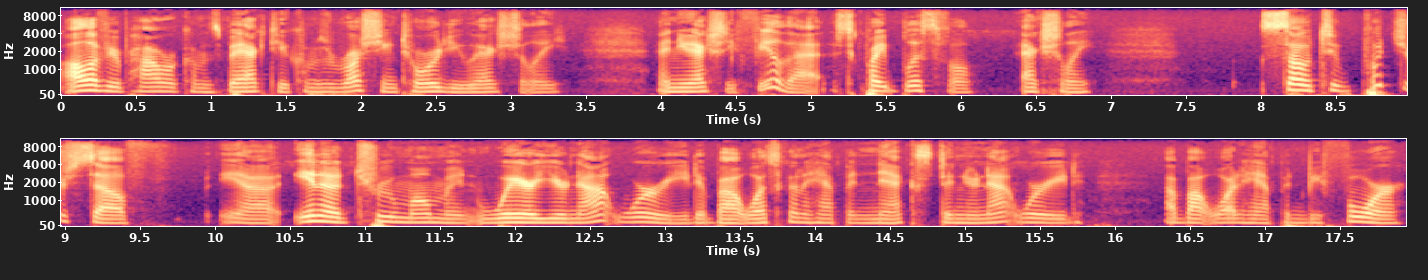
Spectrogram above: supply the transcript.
all of your power comes back to you, comes rushing toward you actually. And you actually feel that. It's quite blissful, actually. So to put yourself uh, in a true moment where you're not worried about what's going to happen next and you're not worried about what happened before.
